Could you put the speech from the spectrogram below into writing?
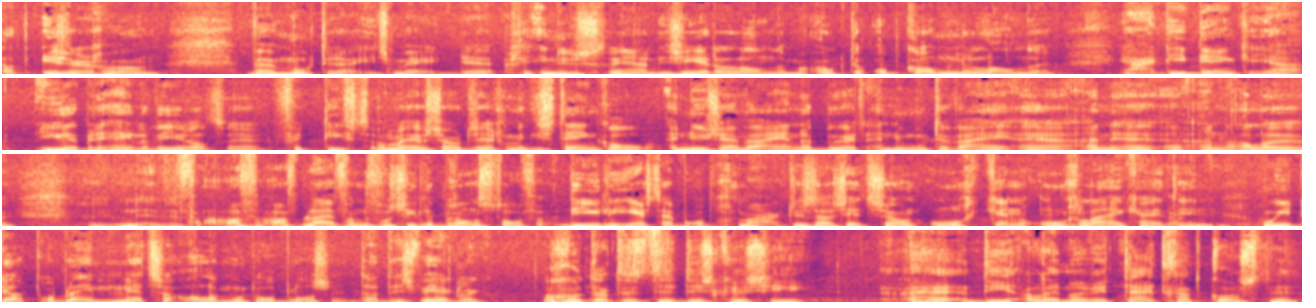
Dat is er gewoon. Wij moeten daar iets mee. De geïndustrialiseerde landen, maar ook de opkomende landen... ja, die denken, ja, jullie hebben de hele wereld eh, vertiefd... om even zo te zeggen, met die steenkool. En nu zijn wij aan de beurt en nu moeten wij eh, aan, eh, aan alle... eh, af, afblijven van de fossiele brandstoffen... die jullie eerst hebben opgemaakt. Dus daar zit zo'n ongekende ongelijkheid in. Hoe je dat probleem met z'n allen moet oplossen... dat is werkelijk Maar goed, dat is de discussie die alleen maar weer tijd gaat kosten.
